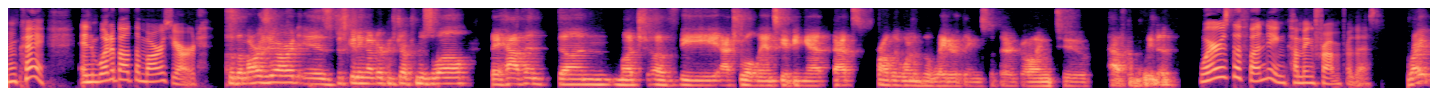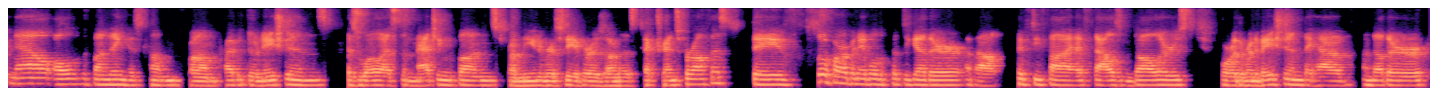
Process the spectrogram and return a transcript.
Okay. And what about the Mars yard? So the Mars yard is just getting under construction as well. They haven't done much of the actual landscaping yet. That's probably one of the later things that they're going to have completed. Where is the funding coming from for this? Right now, all of the funding has come from private donations, as well as some matching funds from the University of Arizona's Tech Transfer Office. They've so far been able to put together about $55,000 for the renovation. They have another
